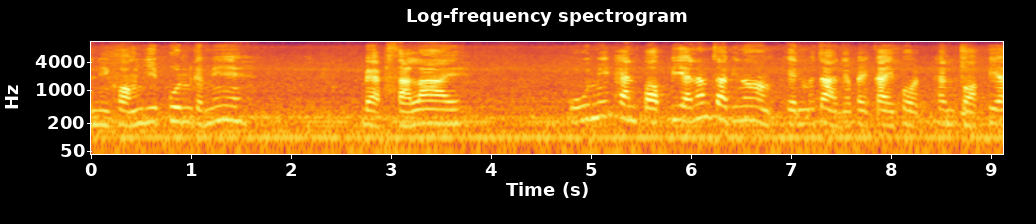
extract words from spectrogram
อันนี้ของญี่ปุ่นกับมีแบบสาลาย อู้มีแผ่นปอบเปียน้ำจ้าพี่น้อง เห็นมาจ้าเดี๋ยวไปไกลโพดแผ่นปอบเปีย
